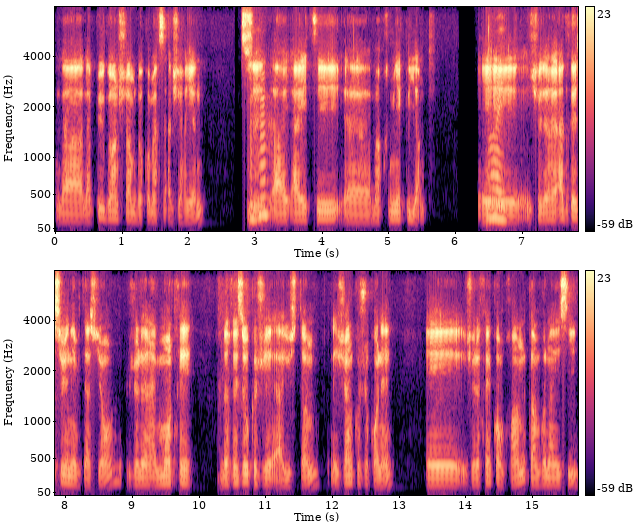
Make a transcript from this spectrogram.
La, la, plus grande chambre de commerce algérienne a, a, été euh, ma première cliente. Et je leur ai adressé une invitation, je leur ai montré le réseau que j'ai à Houston, les gens que je connais, et je leur fais comprendre qu'en venant ici,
